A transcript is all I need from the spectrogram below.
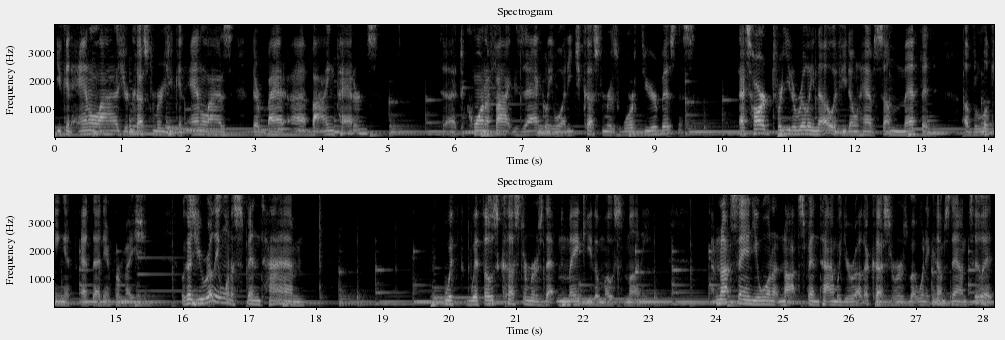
You can analyze your customers, you can analyze their ba- uh, buying patterns, uh, to quantify exactly what each customer is worth to your business. That's hard for you to really know if you don't have some method of looking at, at that information because you really want to spend time with with those customers that make you the most money. I'm not saying you want to not spend time with your other customers, but when it comes down to it,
